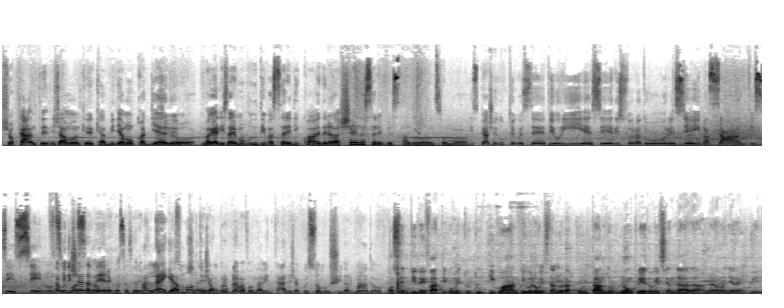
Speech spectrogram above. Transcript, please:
scioccante, diciamo, anche perché abitiamo qua dietro, sì. magari saremmo potuti passare di qua a vedere la scena, sarebbe stato, insomma... Mi spiace tutte queste teorie, se il ristoratore, se i passanti, se, se... Non Stavo si può sapere cosa sarebbe A lei che a monte c'è un problema fondamentale, cioè questo uomo uscito armato. Ho sentito i fatti come tu, tutti quanti, quello che stanno raccontando, non credo che sia andata nella maniera in cui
